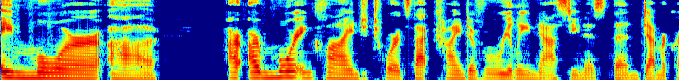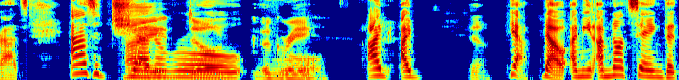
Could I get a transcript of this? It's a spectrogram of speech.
a more uh, are are more inclined towards that kind of really nastiness than Democrats. As a general I don't agree. rule. I I Yeah. yeah no I mean I'm not saying that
